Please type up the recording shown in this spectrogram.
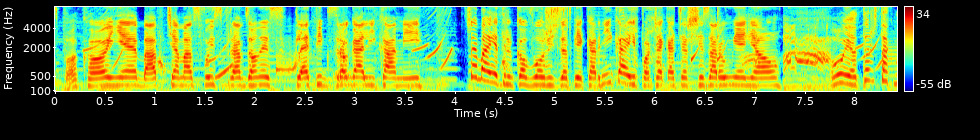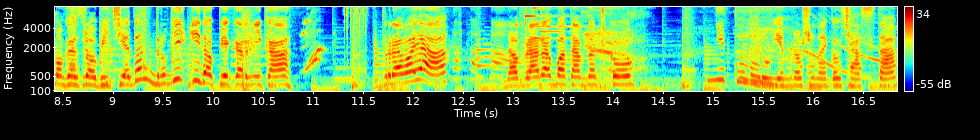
Spokojnie, babcia ma swój sprawdzony sklepik z rogalikami. Trzeba je tylko włożyć do piekarnika i poczekać, aż się zarumienią. O, ja też tak mogę zrobić. Jeden, drugi i do piekarnika. Brawo ja! Dobra robota, wnuczku. Nie toleruję mrożonego ciasta.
